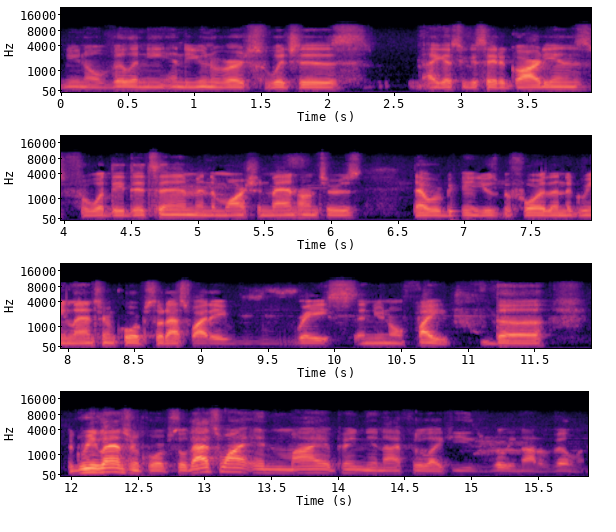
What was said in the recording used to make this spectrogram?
you know villainy in the universe, which is I guess you could say the Guardians for what they did to him, and the Martian Manhunters that were being used before then the Green Lantern Corps. So that's why they race and you know fight the the Green Lantern Corps. So that's why, in my opinion, I feel like he's really not a villain.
